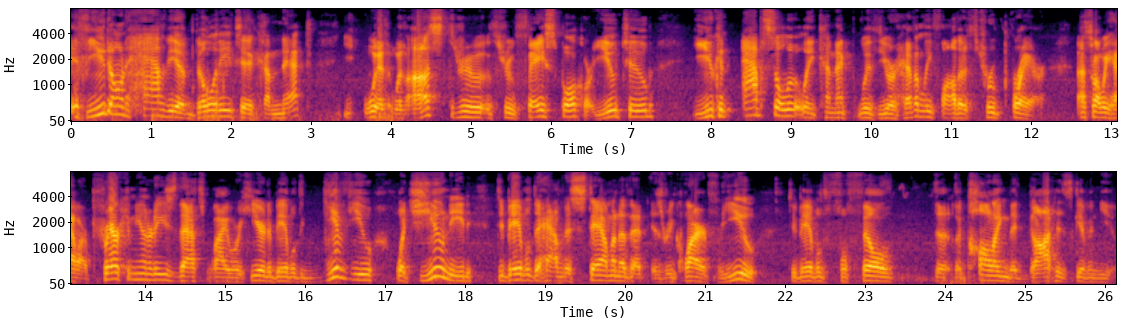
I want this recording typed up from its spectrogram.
If you don't have the ability to connect with with us through through Facebook or YouTube, you can absolutely connect with your heavenly Father through prayer. That's why we have our prayer communities. That's why we're here to be able to give you what you need to be able to have the stamina that is required for you to be able to fulfill the, the calling that God has given you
